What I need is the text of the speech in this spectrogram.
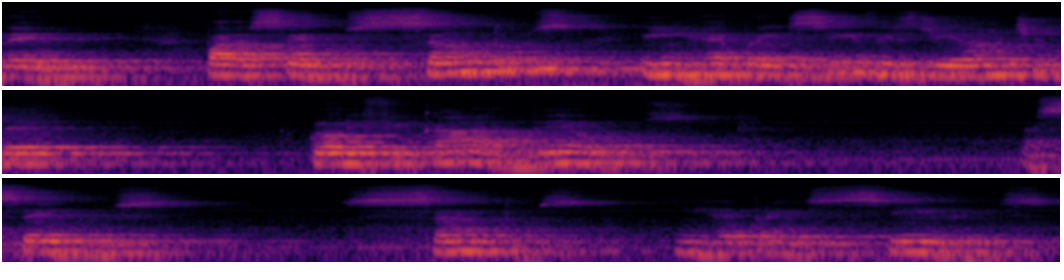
nele, para sermos santos e irrepreensíveis diante dele. Glorificar a Deus a sermos santos, irrepreensíveis,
